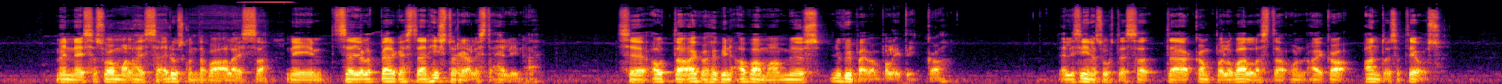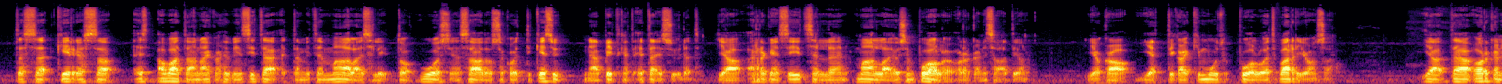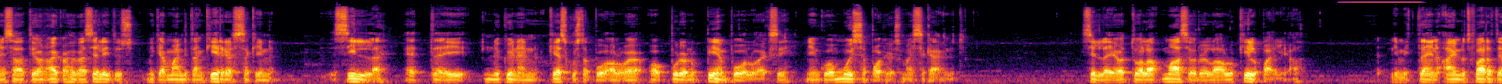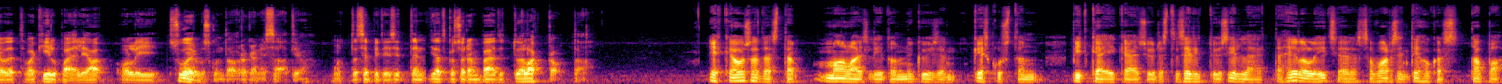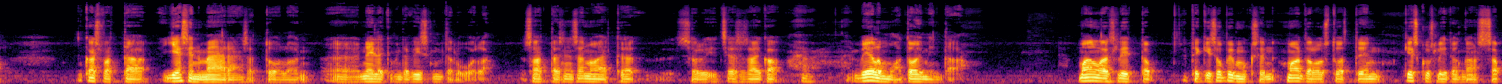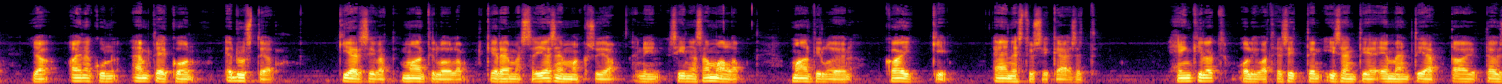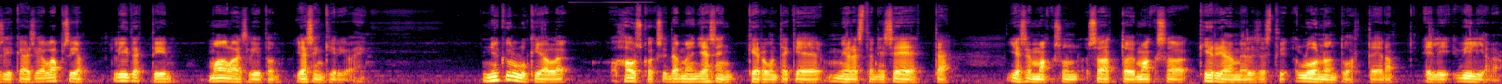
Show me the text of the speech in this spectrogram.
menneissä suomalaisissa eduskuntavaaleissa, niin se ei ole pelkästään historiallista helinää. Se auttaa aika hyvin avaamaan myös nykypäivän politiikkaa. Eli siinä suhteessa tämä kamppailu vallasta on aika antoisa teos. Tässä kirjassa avataan aika hyvin sitä, että miten maalaisliitto vuosien saatossa koitti kesyt nämä pitkät etäisyydet ja rakensi itselleen maanlaajuisen puolueorganisaation, joka jätti kaikki muut puolueet varjonsa. Ja tämä organisaatio on aika hyvä selitys, mikä mainitaan kirjassakin, sille, ettei nykyinen keskustapuolue ole pudonnut pienpuolueeksi, niin kuin on muissa Pohjoismaissa käynyt. Sillä ei ole tuolla maaseudulla ollut kilpailijaa. Nimittäin ainut varteutettava kilpailija oli suojeluskuntaorganisaatio, mutta se piti sitten jatkosodan päätyttyä lakkauttaa. Ehkä osa tästä maalaisliiton nykyisen keskustan pitkäikäisyydestä selittyy sillä, että heillä oli itse asiassa varsin tehokas tapa kasvattaa jäsenmääränsä tuolloin 40-50-luvulla. Saattaisin sanoa, että se oli itse asiassa aika velmua toimintaa. Maalaisliitto teki sopimuksen maataloustuotteen keskusliiton kanssa ja aina kun MTK edustajat kiersivät maatiloilla keräämässä jäsenmaksuja, niin siinä samalla maatilojen kaikki äänestysikäiset henkilöt, olivat he sitten isäntiä, emäntiä tai täysi-ikäisiä lapsia, liitettiin maalaisliiton jäsenkirjoihin. Nykylukijalle hauskaksi tämän jäsenkeruun tekee mielestäni se, että jäsenmaksun saattoi maksaa kirjaimellisesti luonnontuotteena, eli viljana.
